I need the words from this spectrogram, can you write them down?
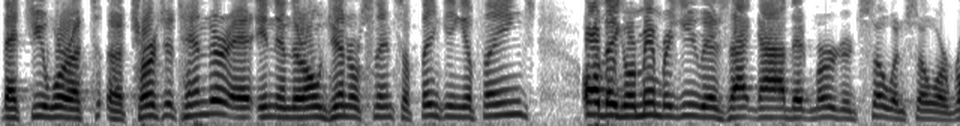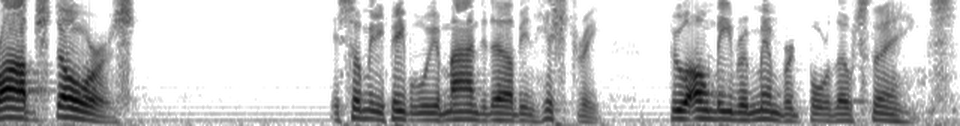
That you were a, t- a church attender eh, in, in their own general sense of thinking of things? Or they remember you as that guy that murdered so and so or robbed stores? There's so many people we're reminded of in history who only be remembered for those things.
